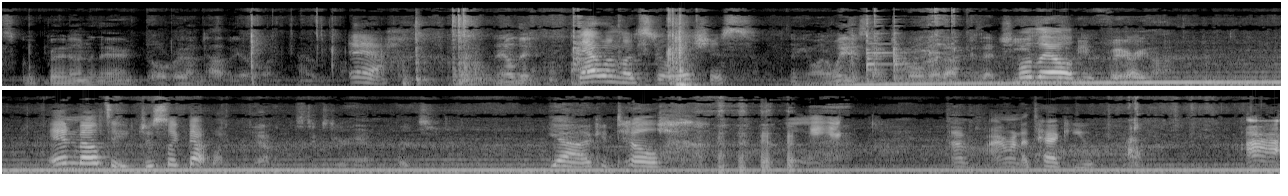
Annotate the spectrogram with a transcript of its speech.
Scoop right under there and throw it right on top of the other one. Yeah. Nailed it. That one looks delicious. Then you want to wait a second to roll that up because that cheese Well, is they all gonna be do. very hot. And melty, just like that one. Yeah, it sticks to your hand. Hurts. Yeah, I can tell. I'm, I'm gonna attack you. Ah.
